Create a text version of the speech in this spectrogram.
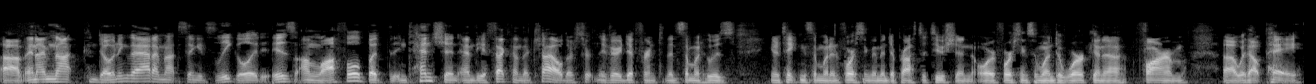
Um, and I'm not condoning that. I'm not saying it's legal. It is unlawful, but the intention and the effect on the child are certainly very different than someone who is, you know, taking someone and forcing them into prostitution or forcing someone to work in a farm uh, without pay.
